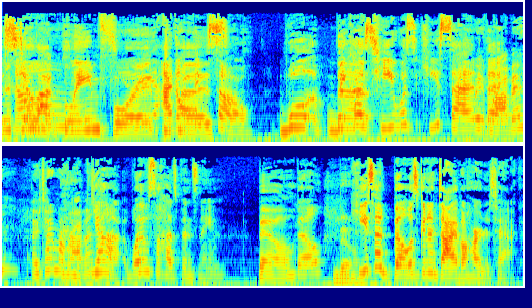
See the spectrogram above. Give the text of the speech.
still at blame for it. I don't think so. Well, the, Because he was. He said Wait, that. Robin? Are you talking about Robin? Yeah. What was the husband's name? Bill. Bill. Bill. He said Bill was going to die of a heart attack.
